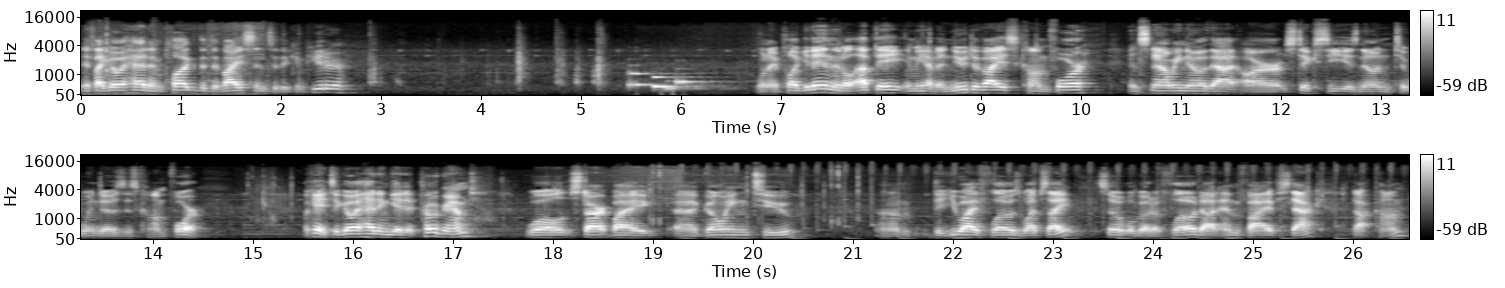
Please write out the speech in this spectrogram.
If I go ahead and plug the device into the computer, when I plug it in, it'll update and we have a new device, COM4, and so now we know that our Stick C is known to Windows as COM4. Okay, to go ahead and get it programmed, we'll start by uh, going to um, the UI Flows website. So we'll go to flow.m5stack.com.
